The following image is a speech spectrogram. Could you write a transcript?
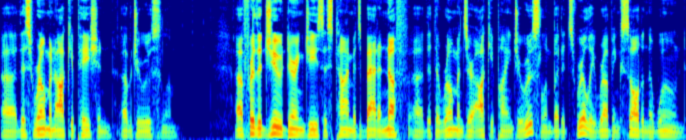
uh, this Roman occupation of Jerusalem. Uh, for the Jew during Jesus' time, it's bad enough uh, that the Romans are occupying Jerusalem, but it's really rubbing salt in the wound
